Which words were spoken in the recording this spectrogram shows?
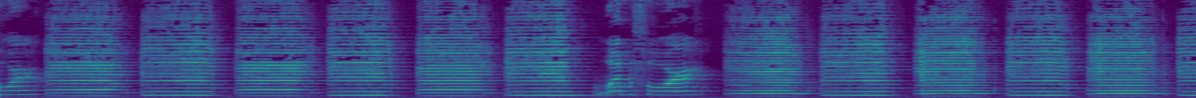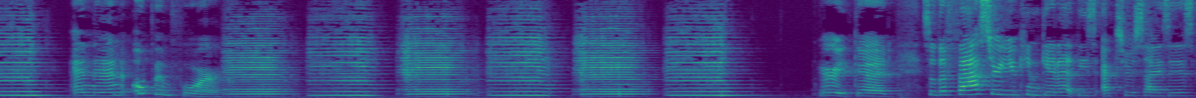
Four. One, four. And then open four. Good. So the faster you can get at these exercises,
